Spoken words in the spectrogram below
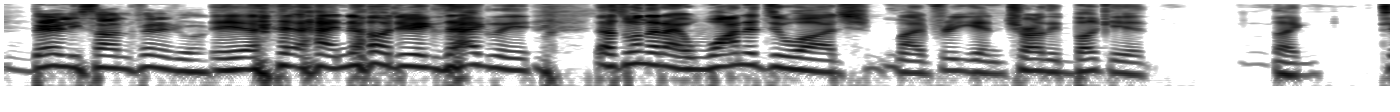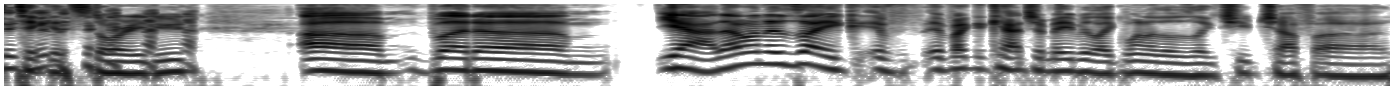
Barely saw Infinity War. Yeah, I know, dude. Exactly. That's one that I wanted to watch. My freaking Charlie Bucket like ticket story, dude. Um, but um, yeah, that one is like if if I could catch it, maybe like one of those like cheap chuff uh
